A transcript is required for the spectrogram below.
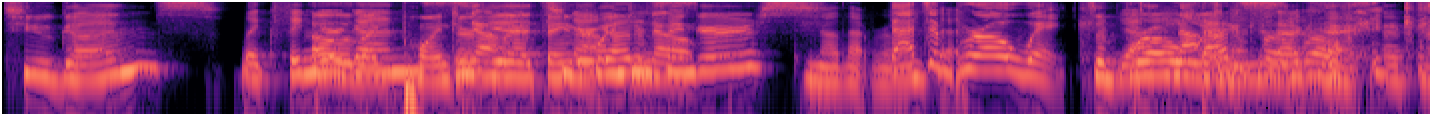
two guns, Like finger Oh, like guns. pointer- No, yeah, it's two finger pointer guns? fingers. No, that ruins That's a bro wink. It's a Yeah, bro not wink. like for a bro okay, wink. okay.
